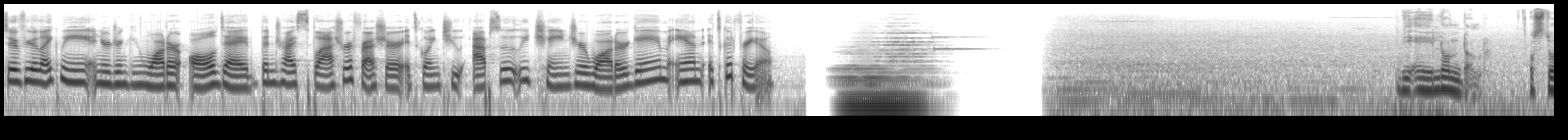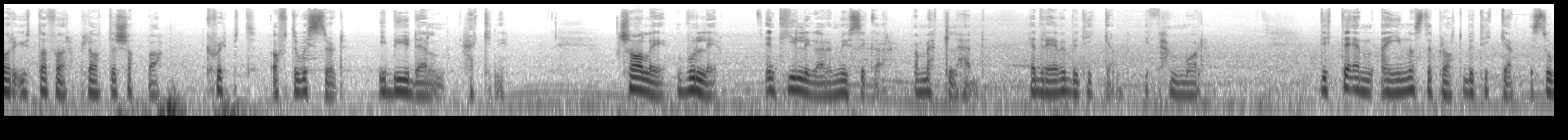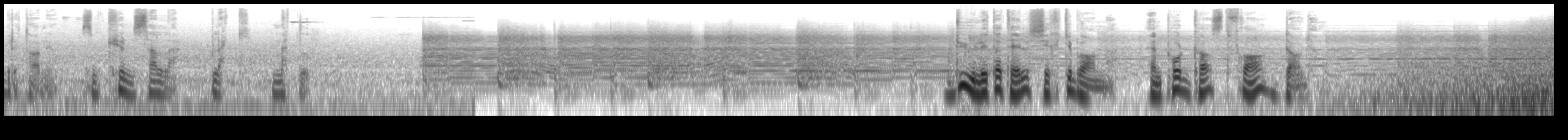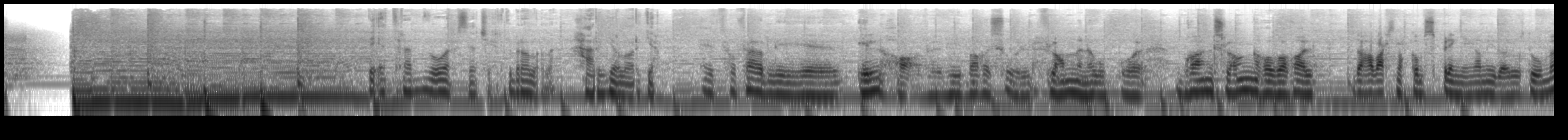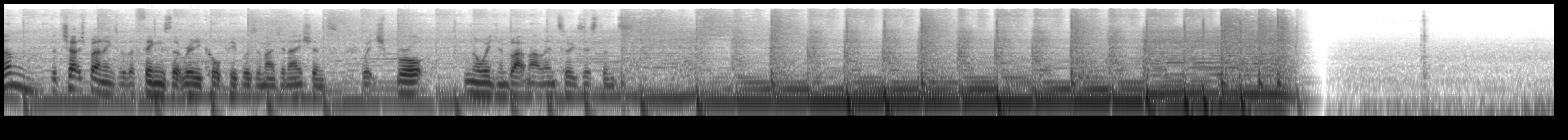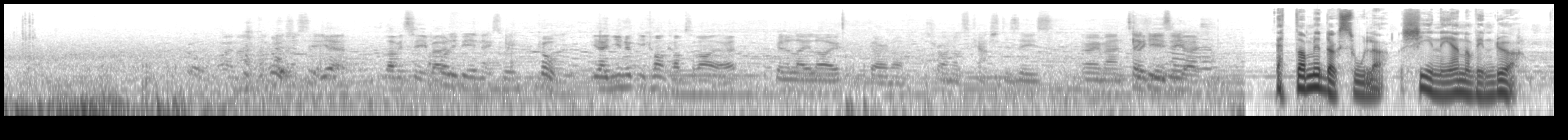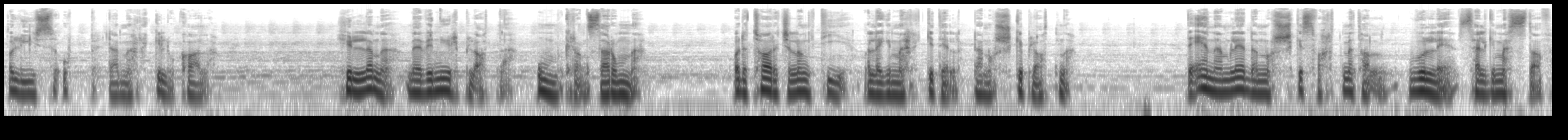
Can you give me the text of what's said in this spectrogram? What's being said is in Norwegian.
So if you're like me and you're drinking water all day, then try Splash Refresher. It's going to absolutely change your water game and it's good for you. Vi er i London og står utafor platesjappa Crypt of the Wizard i bydelen Hackney. Charlie Woolley, en tidligere musiker av Metalhead, har drevet butikken i fem år. Dette er den eneste platebutikken i Storbritannia som kun selger black metal. Du lytter til Kirkebrannene, en podkast fra dagen. Det er 30 år siden kirkebrannene herja Norge. Et forferdelig eh, ildhav. Vi bare så flammene opp og brannslanger overalt. Det har vært snakk om sprenging av Nidarosdomen. The church burnings were the things that really caught people's imaginations, which brought Norwegian black metal into existence. Can't come tonight, alright? Gonna lay low. Fair enough. Try not to catch disease. Alright, man. Take, Take it easy. guys. Ettermiddagssola skinner gjennom vinduene og lyser opp det mørke lokalet. Hyllene med vinylplater omkranser rommet, og det tar ikke lang tid å legge merke til de norske platene. Det er nemlig den norske svartmetallen Woolly selger mest av.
